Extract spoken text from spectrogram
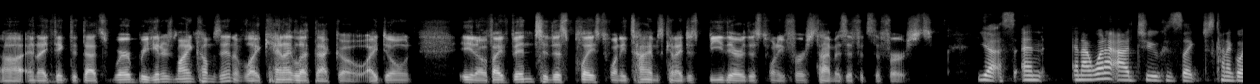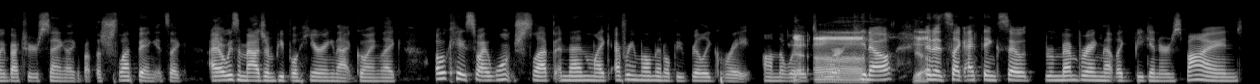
Uh, and i think that that's where beginner's mind comes in of like can i let that go? I don't you know if i've been to this place 20 times can i just be there this 21st time as if it's the first? Yes and and i want to add too because like just kind of going back to what you're saying like about the schlepping it's like i always imagine people hearing that going like okay so i won't schlep and then like every moment will be really great on the way to Nuh-uh. work you uh, know Yeah. and it's like i think so remembering that like beginner's mind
